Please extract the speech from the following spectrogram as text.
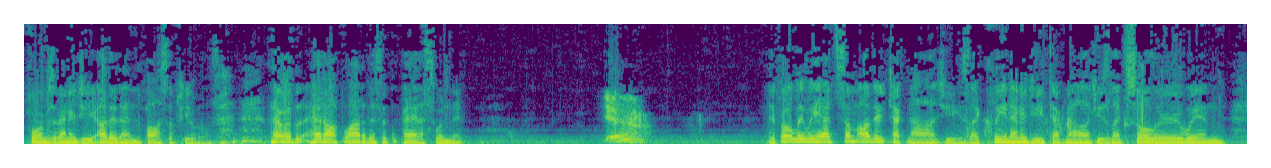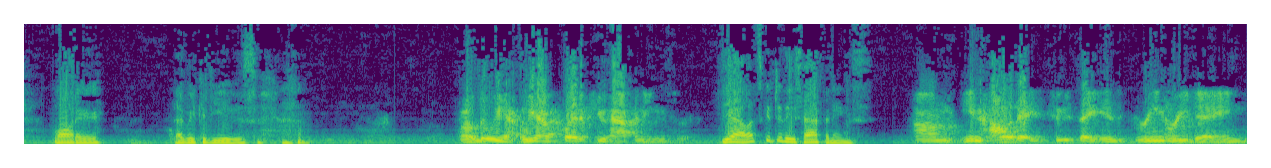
forms of energy other than fossil fuels. that would head off a lot of this at the pass, wouldn't it? Yeah. If only we had some other technologies, like clean energy technologies like solar, wind, water, that we could use. well, do we, ha- we have quite a few happenings. Yeah, let's get to these happenings. Um, in holidays, Tuesday is Greenery Day,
